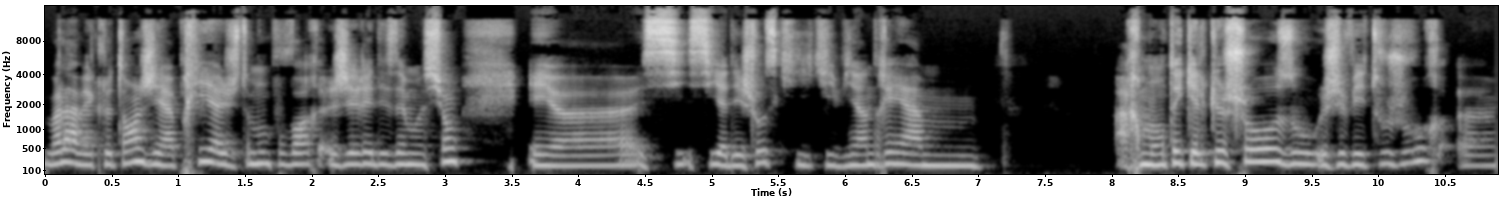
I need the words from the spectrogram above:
voilà avec le temps j'ai appris à justement pouvoir gérer des émotions et euh, s'il y a des choses qui, qui viendraient à, à remonter quelque chose ou je vais toujours euh,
